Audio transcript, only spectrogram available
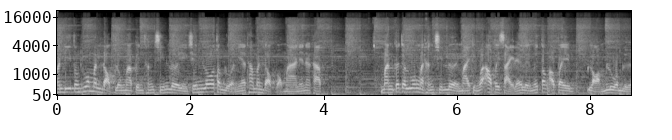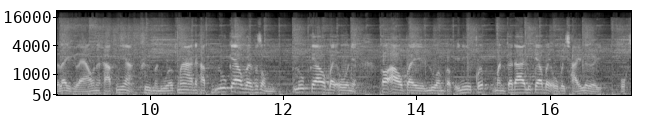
มันดีตรงที่ว่ามันดรอปลงมาเป็นทั้งชิ้นเลย อย่างเช่นโล่ตำรวจเนี่ยถ้ามันดรอปออกมาเนี่ยนะครับ มันก็จะล่วงมาทั้งชิ้นเลย หมายถึงว่าเอาไปใส่ได้เลย ไม่ต้องเอาไปหลอมรวมหรืออะไรอีกแล้วนะครับเนี่ยคือมันเวิร์กมากนะครับลูกแก้วใบผสมลูกแก้วไบโอเนี่ยก็เอาไปรวมกับไอ้นี่ปุ๊บมันก็ได้ลูกแก้วไบโอไปใช้เลยโอเค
